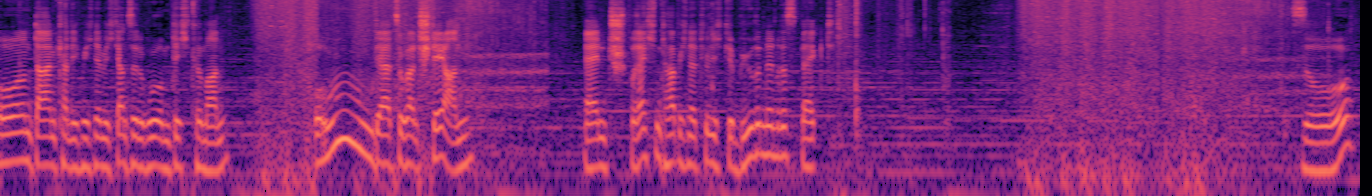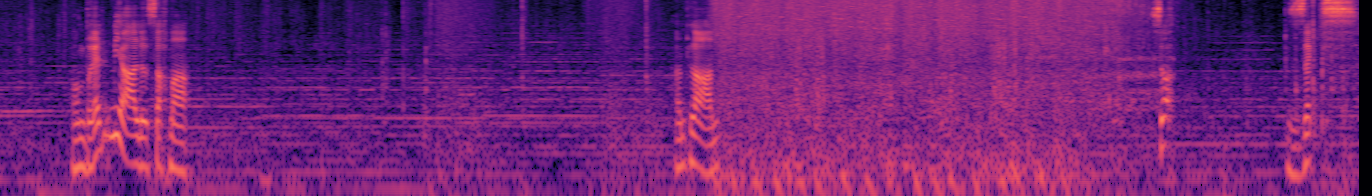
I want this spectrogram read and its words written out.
Und dann kann ich mich nämlich ganz in Ruhe um dich kümmern. Oh, der hat sogar einen Stern. Entsprechend habe ich natürlich gebührenden Respekt. So. Warum brennt denn hier alles, sag mal? Ein Plan. So. Sechs.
